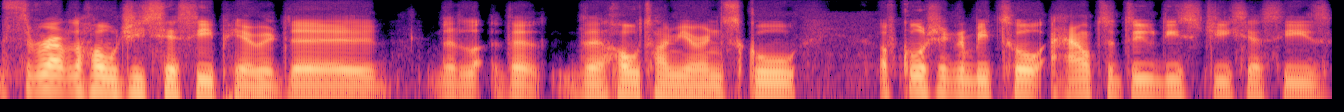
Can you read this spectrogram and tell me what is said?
throughout the whole GCSE period, the the the the whole time you're in school, of course, you're going to be taught how to do these GCSEs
